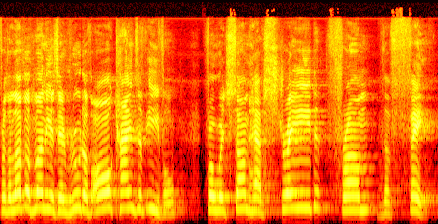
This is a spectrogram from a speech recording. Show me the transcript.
For the love of money is a root of all kinds of evil, for which some have strayed from the faith.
